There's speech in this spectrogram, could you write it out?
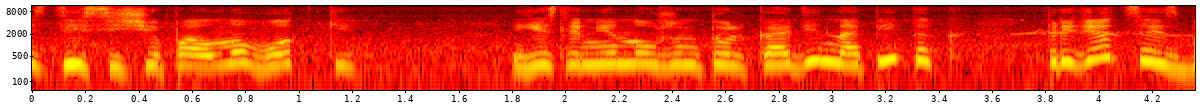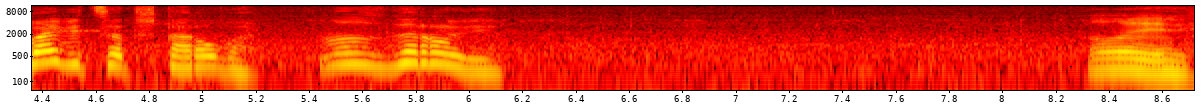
Здесь еще полно водки. Если мне нужен только один напиток, придется избавиться от второго. На здоровье. Ой,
